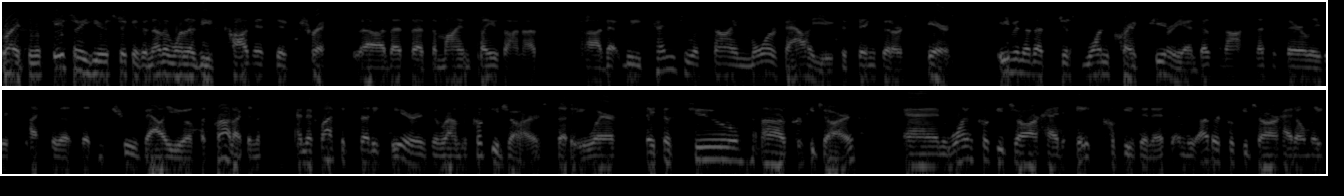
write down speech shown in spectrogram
Right. So the scarcity heuristic is another one of these cognitive tricks uh, that that the mind plays on us. Uh, that we tend to assign more value to things that are scarce even though that's just one criteria, it does not necessarily reflect the, the, true value of the product. And, and the classic study here is around the cookie jar study, where they took two uh, cookie jars, and one cookie jar had eight cookies in it, and the other cookie jar had only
